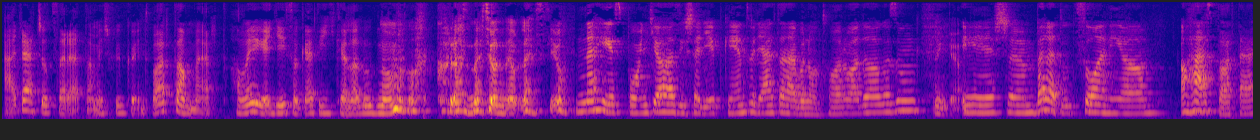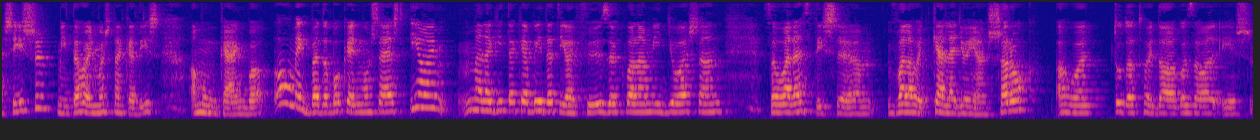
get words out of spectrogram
Ágyrácsot szereltem, és függönyt vartam, mert ha még egy éjszakát így kell aludnom, akkor az nagyon nem lesz jó. Nehéz pontja az is egyébként, hogy általában otthonról dolgozunk, Igen. és bele tud szólni a a háztartás is, mint ahogy most neked is, a munkánkba. Ó, még bedobok egy mosást, jaj, melegítek ebédet, jaj, főzök valamit gyorsan. Szóval ezt is valahogy kell egy olyan sarok, ahol tudod, hogy dolgozol, és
